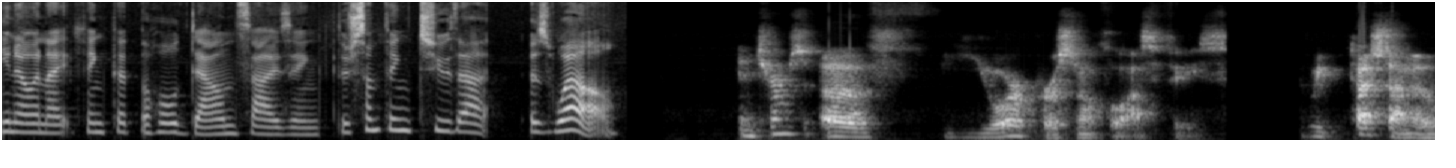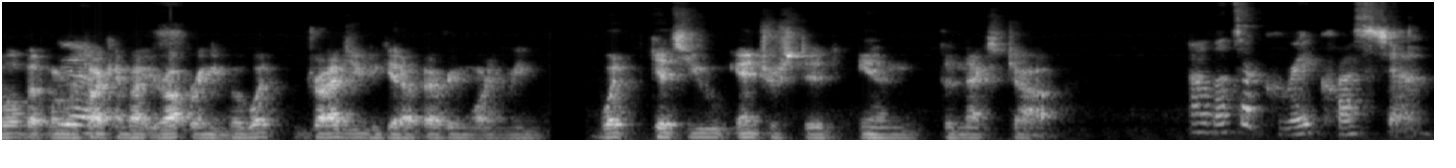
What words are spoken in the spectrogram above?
You know, and I think that the whole downsizing, there's something to that as well. In terms of your personal philosophies, we touched on it a little bit when we Yeah. were talking about your upbringing, but what drives you to get up every morning? I mean, what gets you interested in the next job? Oh, that's a great question.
